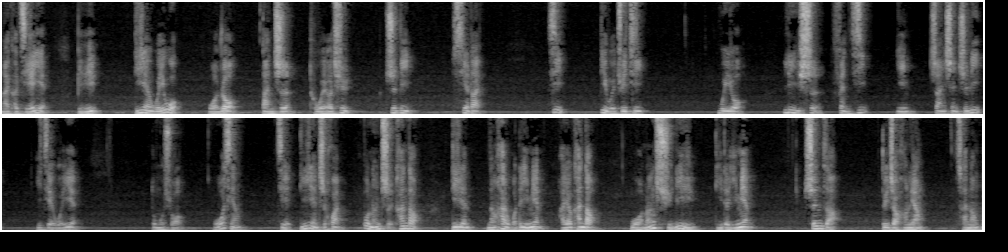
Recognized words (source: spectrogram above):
乃可解也。比喻敌人围我，我若惮之，突围而去，势必懈怠，即必为追击。未若：力士奋击，因战胜之力以解围也。杜牧说：“我想解敌人之患，不能只看到敌人能害我的一面，还要看到我能取利于敌的一面，深杂对照衡量，才能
